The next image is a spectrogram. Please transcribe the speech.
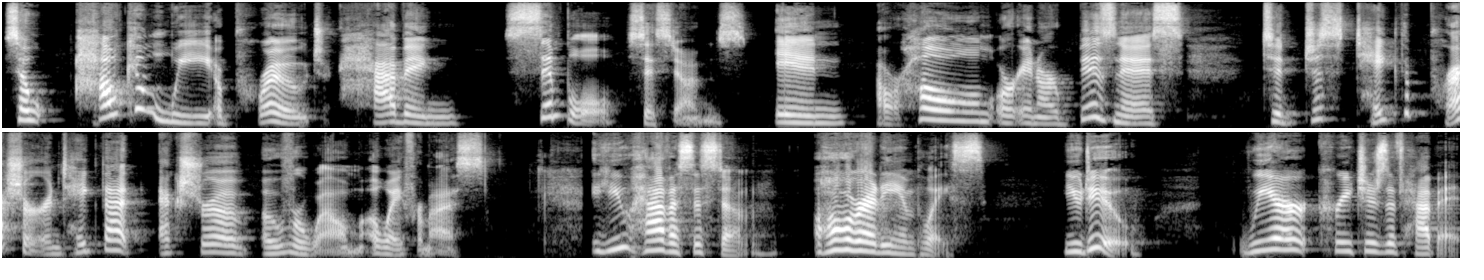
So, how can we approach having simple systems in our home or in our business to just take the pressure and take that extra overwhelm away from us. You have a system already in place. You do. We are creatures of habit.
